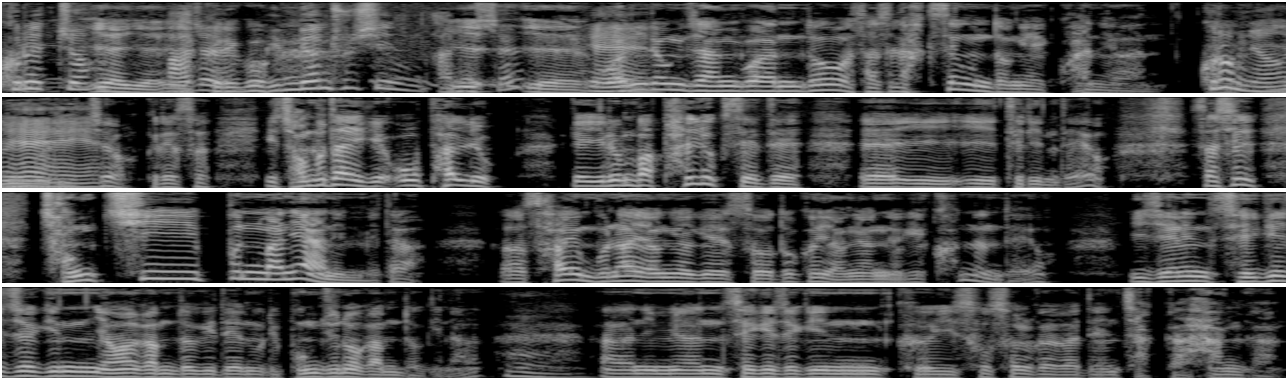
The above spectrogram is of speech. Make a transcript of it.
그랬죠. 예, 예. 맞아요. 그리고 민면 출신 아니었어요? 예, 예. 예. 원희룡 장관도 사실 학생 운동에 관여한. 그럼요. 예, 인물이죠. 예. 그래서 전부 다 이게 586, 그러니까 이른바 86 세대 이, 이들인데요. 사실 정치뿐만이 아닙니다. 어, 사회 문화 영역에서도 그 영향력이 컸는데요. 이제는 세계적인 영화 감독이 된 우리 봉준호 감독이나 음. 아니면 세계적인 그 이 소설가가 된 작가 한강.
